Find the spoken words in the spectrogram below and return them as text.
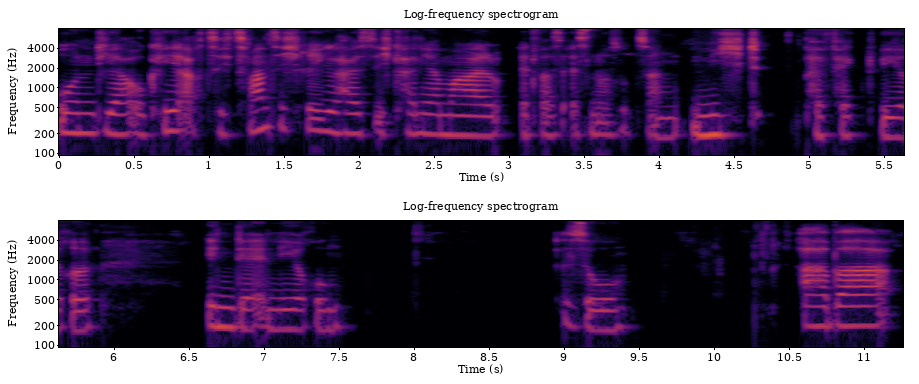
und ja, okay, 80-20-Regel heißt, ich kann ja mal etwas essen, was sozusagen nicht perfekt wäre in der Ernährung.“ So. Aber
